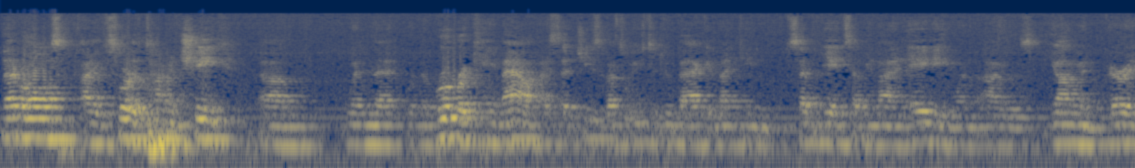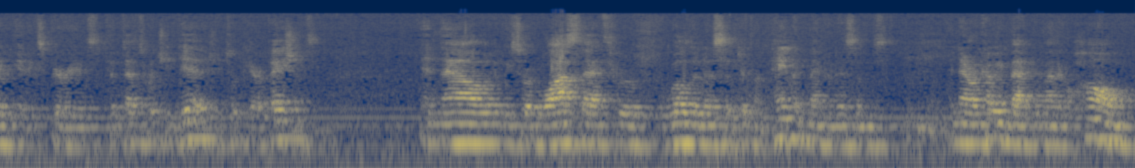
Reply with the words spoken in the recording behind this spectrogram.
Medical homes, I sort of tongue in cheek, um, when that when the rubric came out, I said, geez, that's what we used to do back in 1978, 79, 80 when I was young and very inexperienced, but that's what you did. You took care of patients. And now we sort of lost that through the wilderness of different payment mechanisms, and now we're coming back to medical home,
